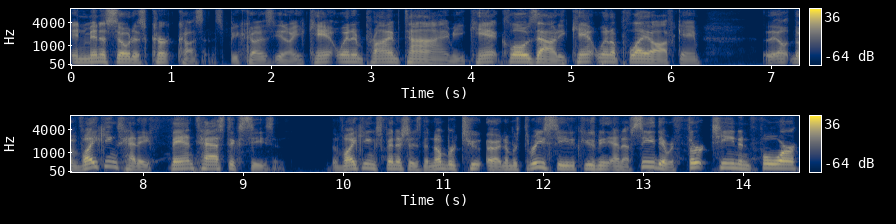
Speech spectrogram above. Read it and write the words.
in Minnesota is Kirk Cousins because you know he can't win in prime time, he can't close out, he can't win a playoff game. The Vikings had a fantastic season. The Vikings finished as the number two, uh, number three seed, excuse me, the NFC. They were 13 and four.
